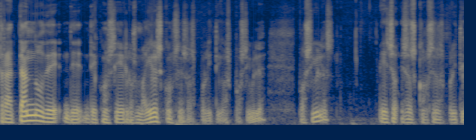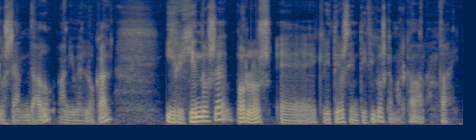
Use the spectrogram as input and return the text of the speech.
tratando de, conseguir los mayores consensos políticos posibles. De hecho, esos consensos políticos se han dado a nivel local y rigiéndose por los eh, criterios científicos que ha marcado Alanzadi.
